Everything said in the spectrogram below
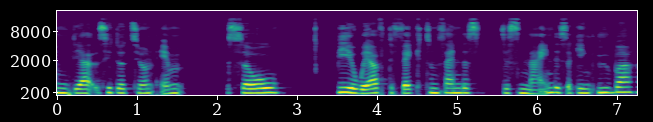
in der Situation eben so be aware of the fact zu sein, dass das Nein, das er gegenüber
